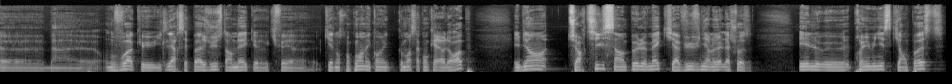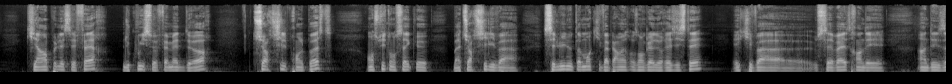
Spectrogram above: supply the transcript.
euh, bah, on voit que Hitler, c'est pas juste un mec euh, qui, fait, euh, qui est dans son coin, mais quand il commence à conquérir l'Europe, eh bien, Churchill, c'est un peu le mec qui a vu venir la chose. Et le Premier ministre qui est en poste, qui a un peu laissé faire, du coup, il se fait mettre dehors. Churchill prend le poste. Ensuite, on sait que bah, Churchill, il va, c'est lui notamment qui va permettre aux Anglais de résister et qui va, ça va être un des, un des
